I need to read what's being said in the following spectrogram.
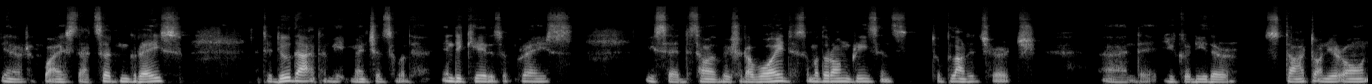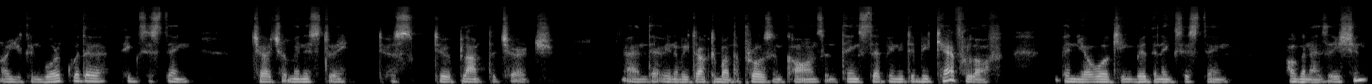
you know, requires that certain grace to do that. And we mentioned some of the indicators of grace. We said some of we should avoid some of the wrong reasons to plant a church. And uh, you could either start on your own or you can work with a existing church or ministry to, to plant the church. And uh, you know, we talked about the pros and cons and things that we need to be careful of when you're working with an existing organization.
